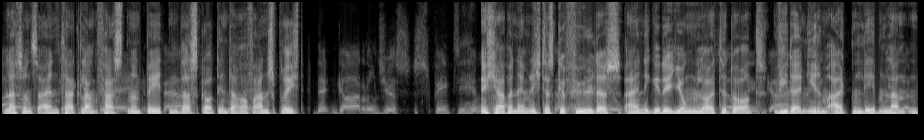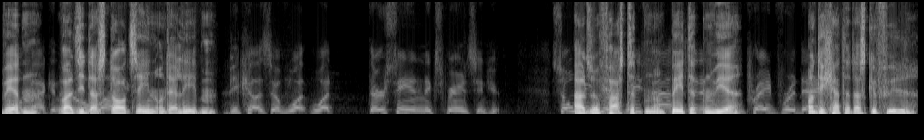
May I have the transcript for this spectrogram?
Lass uns einen Tag lang fasten und beten, dass Gott ihn darauf anspricht. Ich habe nämlich das Gefühl, dass einige der jungen Leute dort wieder in ihrem alten Leben landen werden, weil sie das dort sehen und erleben. Also fasteten und beteten wir. Und ich hatte das Gefühl,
